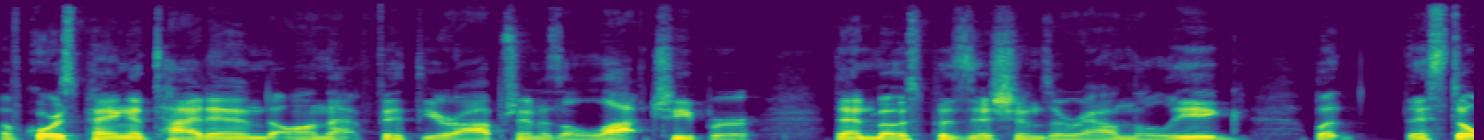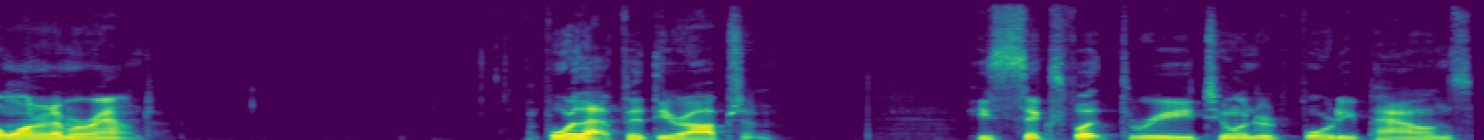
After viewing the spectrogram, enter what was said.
Of course, paying a tight end on that fifth year option is a lot cheaper than most positions around the league, but they still wanted him around for that fifth year option. He's six foot three, 240 pounds,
